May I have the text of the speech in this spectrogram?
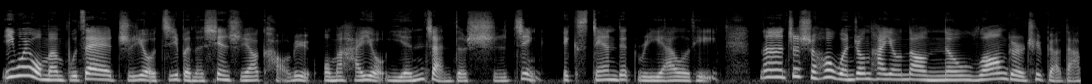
因为我们不再只有基本的现实要考虑，我们还有延展的实境。extended reality。那这时候文中它用到 no longer 去表达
